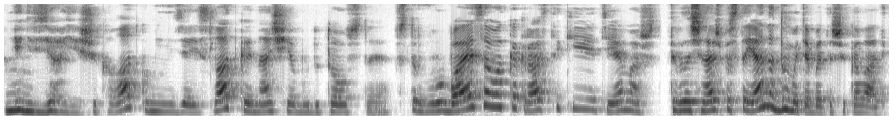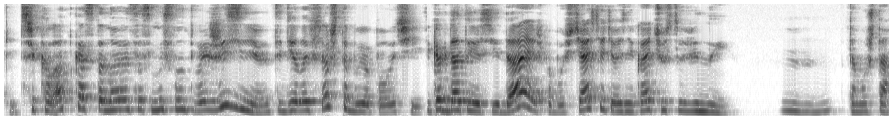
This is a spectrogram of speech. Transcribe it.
мне нельзя есть шоколадку, мне нельзя есть сладкое, иначе я буду толстая. Врубается вот как раз-таки тема, что ты начинаешь постоянно думать об этой шоколадке. Шоколадка становится смыслом твоей жизни. Ты делаешь все, чтобы ее получить. И когда ты ее съедаешь, по большей части у тебя возникает чувство вины. Mm-hmm. Потому что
